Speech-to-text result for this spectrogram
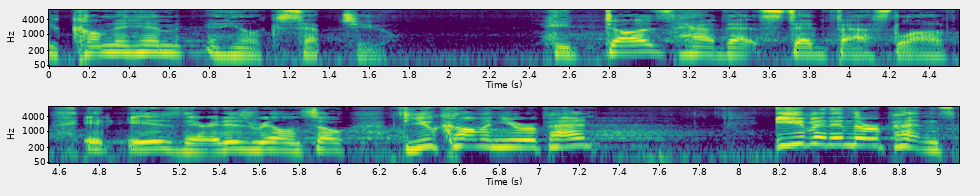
You come to him and he'll accept you. He does have that steadfast love. It is there, it is real. And so if you come and you repent, even in the repentance,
